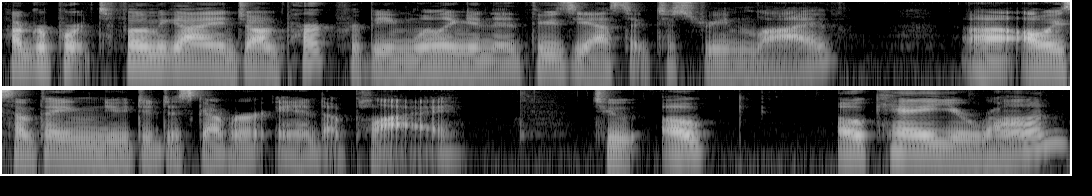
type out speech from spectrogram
Hug report to Foamy Guy and John Park for being willing and enthusiastic to stream live. Uh, always something new to discover and apply. To OK Uran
